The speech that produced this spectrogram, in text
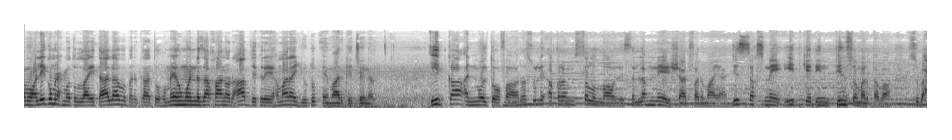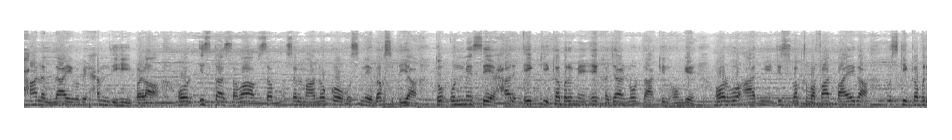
السلام علیکم رحمۃ اللہ تعالیٰ وبرکاتہ۔ میں ہوں رضا خان اور آپ دیکھ رہے ہیں ہمارا YouTube M R K channel. Eid کا انمول تحفہ رسول اکرم صلی اللہ علیہ وسلم نے ارشاد فرمایا، جس شخص نے عید کے دن تین سو مرتبہ سبحان اللہ و بحمدہ پڑھا اور اس کا ثواب سب مسلمانوں کو اس نے بخش دیا، تو ان میں سے ہر ایک کی قبر میں ایک ہزار نور داخل ہوں گے اور وہ آدمی جس وقت وفات پائے گا، اس کی قبر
